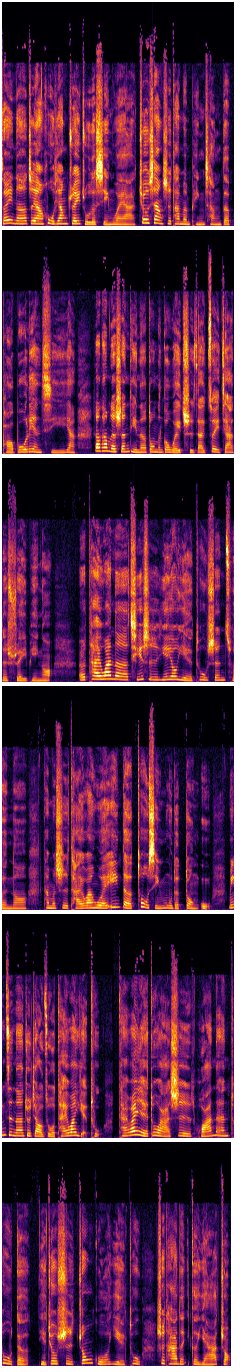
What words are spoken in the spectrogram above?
所以呢，这样互相追逐的行为啊，就像是他们平常的跑步练习一样，让他们的身体呢都能够维持在最佳的水平哦。而台湾呢，其实也有野兔生存哦。它们是台湾唯一的兔形目的动物，名字呢就叫做台湾野兔。台湾野兔啊，是华南兔的，也就是中国野兔，是它的一个亚种。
